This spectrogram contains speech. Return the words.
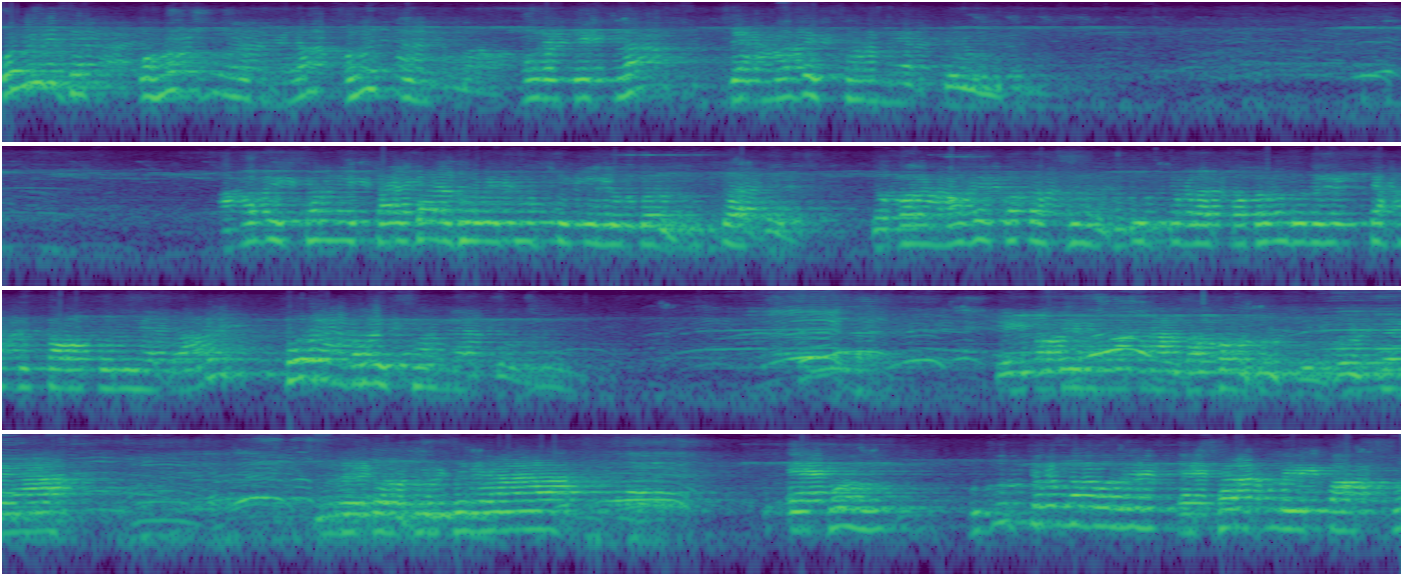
অনেক বহুত সময় দেখলাম, অনেক কাজ পরে দেখলাম যে আমাদের সামনে আর কেউ আমাদের সামনে টাইগার ধরে করতে গিয়ে লোক ঘুরতে যখন আমাদের কথা শুনে হুজুর কেবলার কদম ধরে একটা হাতে তাওয়াতে নিয়ে যায় পরে আমাদের সামনে আর কেউ দূরে এখন হুজুর কেবলা বলেন, এসার করে পাঁচশো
